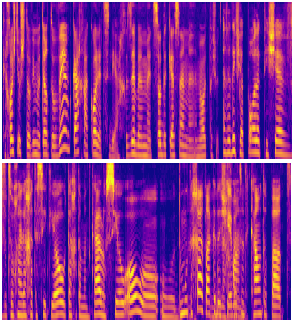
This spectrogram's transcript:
ככל שתהיו שותפים יותר טובים, ככה הכל יצליח. זה באמת סוד הקסם אה, מאוד פשוט. אז עדיף שה product יישב לצורך העניין תחת ה-CTO, תחת המנכ"ל או COO או, או דמות אחרת, רק כדי שיהיה נכון. בעצם את הקאונטר פארט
